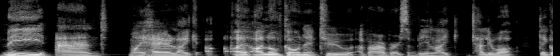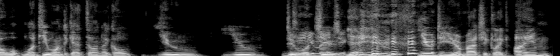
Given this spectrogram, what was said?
me and my hair, like I, I love going into a barber's and being like, tell you what, they go, what, do you want to get done? I go, you, you do, Do what you, magic. yeah, you, you do your magic. Like I'm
